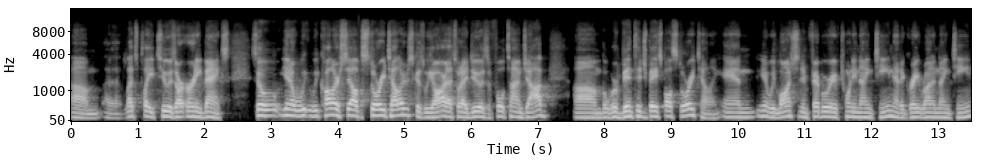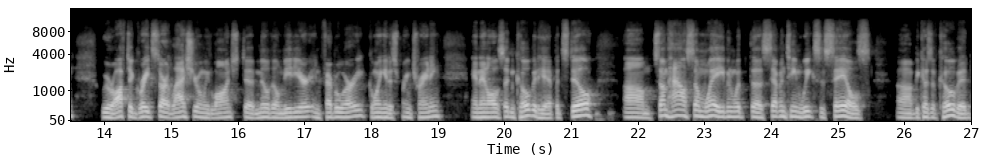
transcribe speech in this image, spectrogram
Um, uh, Let's Play Two is our Ernie Banks. So you know, we, we call ourselves storytellers because we are. That's what I do as a full time job. Um, but we're vintage baseball storytelling. And, you know, we launched it in February of 2019, had a great run in 19. We were off to a great start last year when we launched uh, Millville Meteor in February, going into spring training. And then all of a sudden COVID hit, but still um, somehow, some way, even with the 17 weeks of sales uh, because of COVID,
